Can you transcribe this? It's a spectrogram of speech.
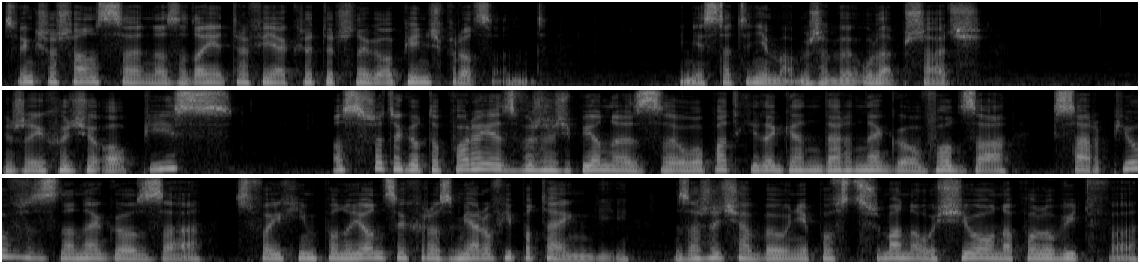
Zwiększa szanse na zadanie trafienia krytycznego o 5%. I niestety nie mam, żeby ulepszać. Jeżeli chodzi o opis, ostrze tego topora jest wyrzeźbione z łopatki legendarnego wodza Xarpiów, znanego ze swoich imponujących rozmiarów i potęgi. Za życia był niepowstrzymaną siłą na polu bitwy.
